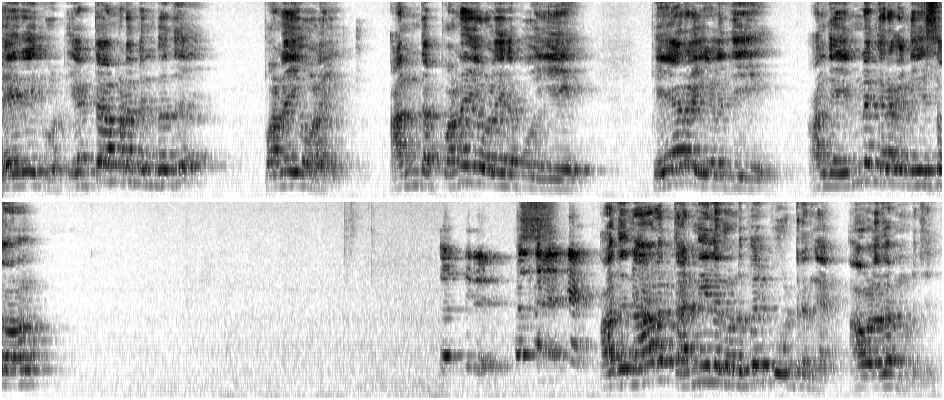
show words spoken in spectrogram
வெரி குட் எட்டாம் இடம் என்பது பனையோலை. அந்த பனையோலையில் போய் பேரை எழுதி அங்கே என்ன கிரக நீசம்? அதனால தண்ணியில் கொண்டு போய் போட்டுருங்க. அவ்வளோதான் முடிஞ்சது.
